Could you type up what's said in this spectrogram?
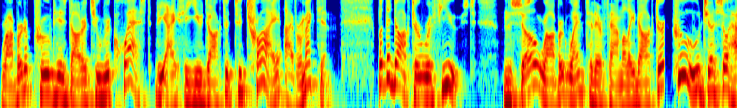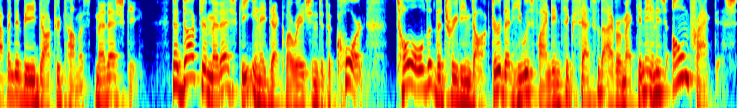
Robert approved his daughter to request the ICU doctor to try ivermectin. But the doctor refused. And so Robert went to their family doctor, who just so happened to be Dr. Thomas Madejski. Now, Dr. Madejski, in a declaration to the court, told the treating doctor that he was finding success with ivermectin in his own practice.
